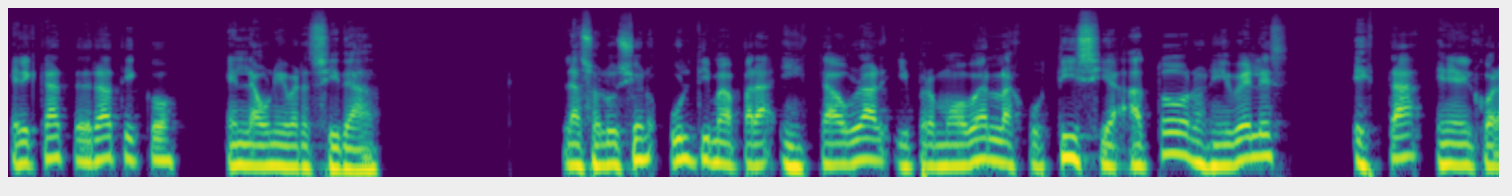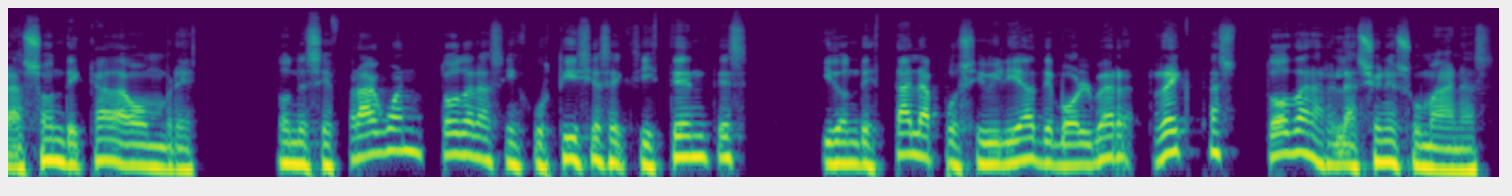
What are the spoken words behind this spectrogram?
El catedrático en la universidad. La solución última para instaurar y promover la justicia a todos los niveles está en el corazón de cada hombre, donde se fraguan todas las injusticias existentes y donde está la posibilidad de volver rectas todas las relaciones humanas.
